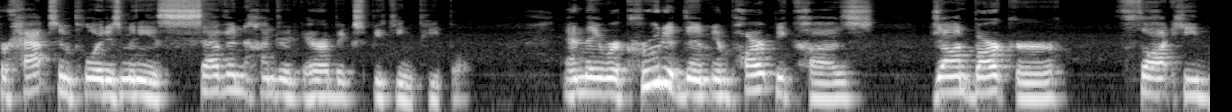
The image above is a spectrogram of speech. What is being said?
perhaps employed as many as 700 Arabic speaking people. And they recruited them in part because John Barker thought he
